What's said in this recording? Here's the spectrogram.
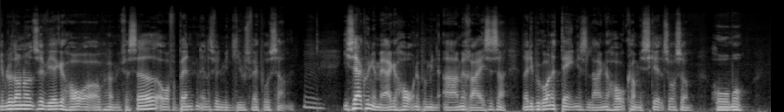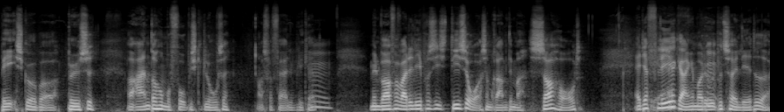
jeg blev dog nødt til at virke hård og opholde min facade over for banden, ellers ville mit livsværk bryde sammen. Mm. Især kunne jeg mærke hårene på mine arme rejse sig, når de på grund af Daniels lange hår kom i skældsord som homo, b-skubber og bøsse og andre homofobiske gloser. Også forfærdeligt at blive kaldt. Mm. Men hvorfor var det lige præcis disse ord, som ramte mig så hårdt, at jeg flere yeah. gange måtte ud på toilettet og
